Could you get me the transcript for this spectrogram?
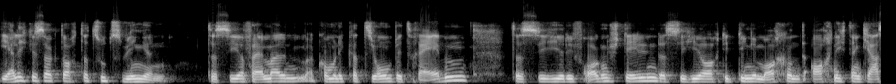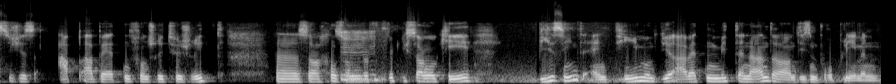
ehrlich gesagt auch dazu zwingen dass sie auf einmal Kommunikation betreiben, dass sie hier die Fragen stellen, dass sie hier auch die Dinge machen und auch nicht ein klassisches Abarbeiten von Schritt für Schritt äh, Sachen, sondern mhm. wirklich sagen, okay, wir sind ein Team und wir arbeiten miteinander an diesen Problemen.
